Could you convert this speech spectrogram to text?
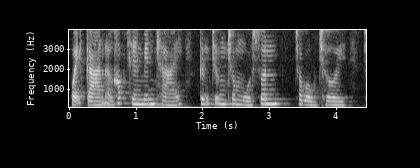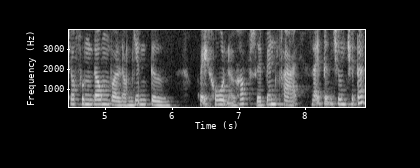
quẹ càn ở góc trên bên trái tượng trưng cho mùa xuân, cho bầu trời, cho phương đông và lòng nhân từ. quẹ khôn ở góc dưới bên phải lại tượng trưng cho đất,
